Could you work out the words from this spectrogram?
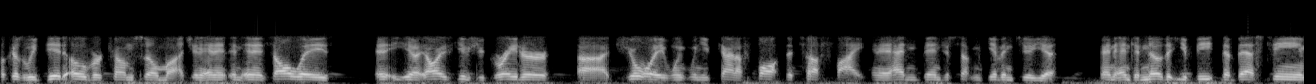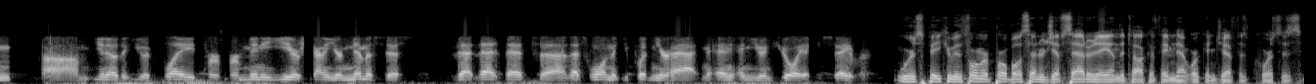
because we did overcome so much, and and, it, and, and it's always, it, you know, it always gives you greater uh, joy when, when you kind of fought the tough fight and it hadn't been just something given to you. And, and to know that you beat the best team, um, you know, that you had played for, for many years, kind of your nemesis, that, that, that, uh, that's one that you put in your hat and, and, and you enjoy it, you savor it. We're speaking with former Pro Bowl center Jeff Saturday on the Talk of Fame Network, and Jeff, of course, is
